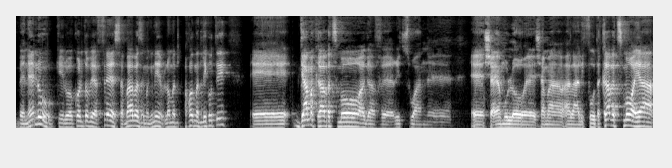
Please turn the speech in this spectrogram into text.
בינינו, כאילו הכל טוב ויפה, סבבה, זה מגניב, לא, פחות מדליק אותי. גם הקרב עצמו, אגב, ריץ וואן, שהיה מולו שם על האליפות, הקרב עצמו היה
